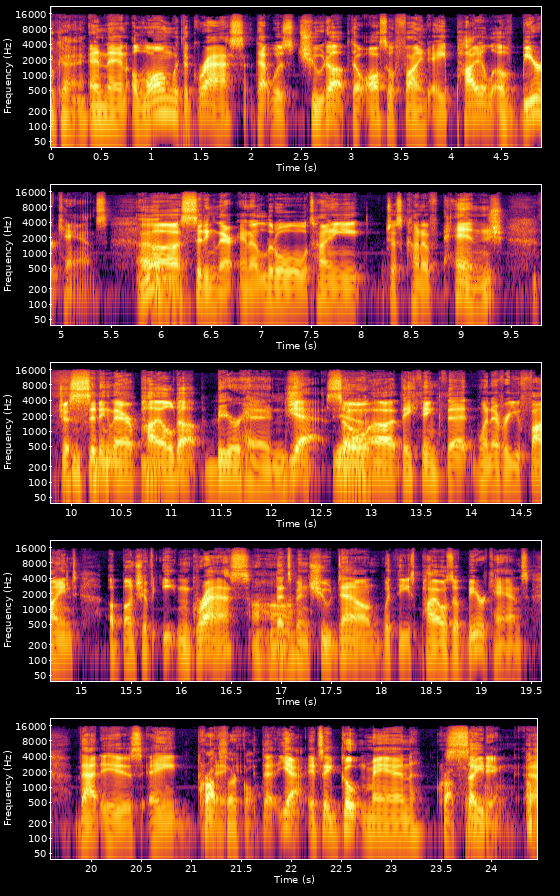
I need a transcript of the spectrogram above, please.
Okay. And then along with the grass that was chewed up, they'll also find a pile of beer cans uh, sitting there and a little tiny just kind of henge just sitting there piled up. Beer henge. Yeah. So Yeah. Uh, they think that whenever you find a bunch of eaten grass Uh-huh. that's been chewed down with these piles of beer cans. That is a Crop a- circle. that- yeah, it's a goat man Crop sighting, Okay.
